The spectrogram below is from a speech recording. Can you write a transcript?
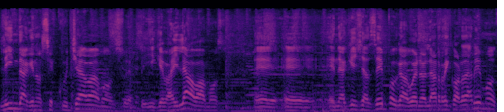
linda que nos escuchábamos este, y que bailábamos eh, eh, en aquellas épocas. Bueno, la recordaremos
